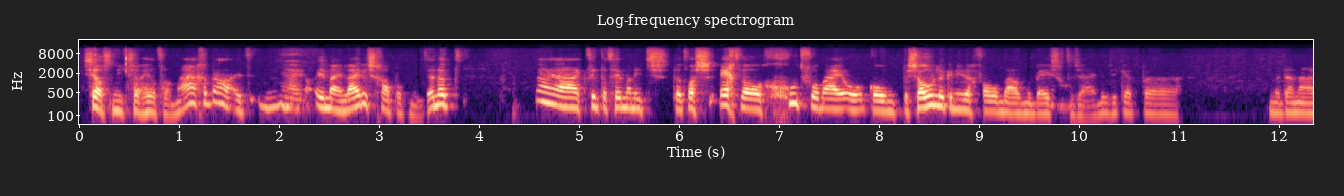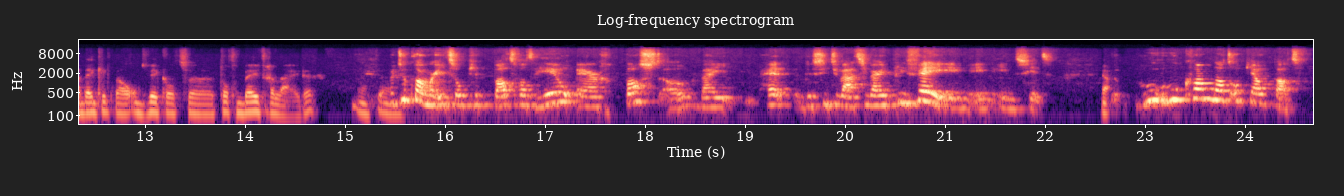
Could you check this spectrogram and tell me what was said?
zelfs niet zo heel veel nagedaan. Het, nee. In mijn leiderschap ook niet. En dat, nou ja, ik vind dat helemaal niet, dat was echt wel goed voor mij ook om persoonlijk in ieder geval om daar ook mee bezig te zijn. Dus ik heb uh, me daarna denk ik wel ontwikkeld tot een betere leider. Maar toen kwam er iets op je pad wat heel erg past ook bij de situatie waar je privé in, in, in zit. Ja. Hoe, hoe kwam dat op jouw pad?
